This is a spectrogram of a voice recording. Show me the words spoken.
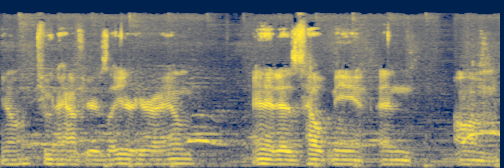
you know two and a half years later here I am and it has helped me and um,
